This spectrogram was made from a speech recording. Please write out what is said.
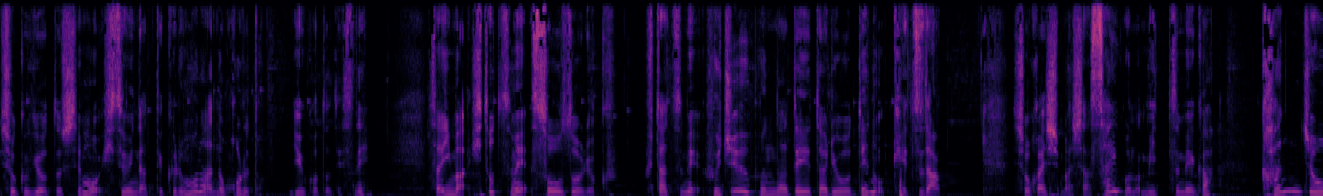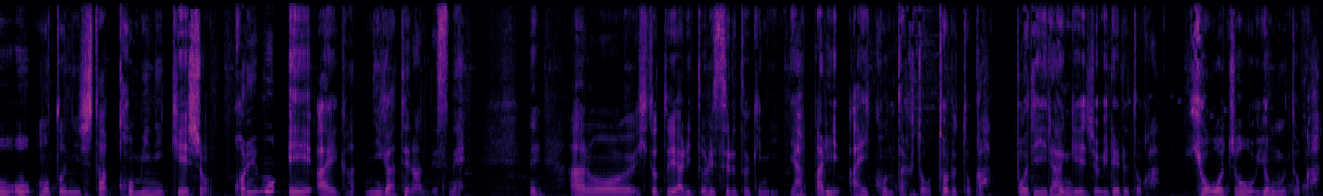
職業としても必要になってくるものは残るということですね。さあ今1つ目想像力。2つ目不十分なデータ量での決断。紹介しました。最後の3つ目が感情を元にしたコミュニケーション。これも AI が苦手なんですね。ねあの人とやり取りする時にやっぱりアイコンタクトを取るとかボディーランゲージを入れるとか表情を読むとか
